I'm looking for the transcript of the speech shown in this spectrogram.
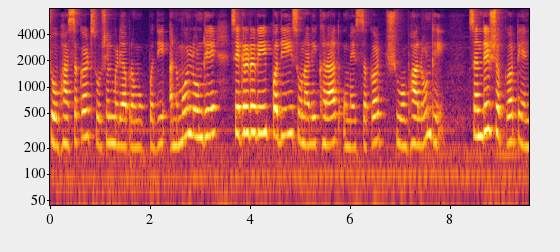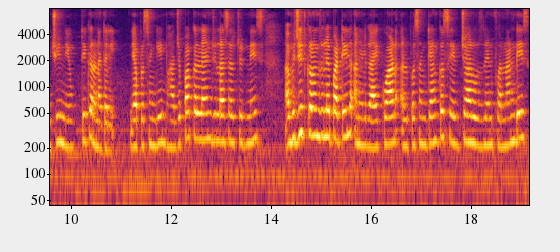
Shobha Sakat social media प्रमुखपदी अनमोल लोंढे सेक्रेटरीपदी सोनाली खरात उमेश सकट शोभा लोंढे. संदेश सकट यांची नियुक्ती करण्यात आली. याप्रसंगी भाजपा कल्याण जिल्हा सरचिटणीस अभिजित करंजुले पाटील अनिल गायकवाड अल्पसंख्याक सेलच्या रोजलेन फर्नांडिस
